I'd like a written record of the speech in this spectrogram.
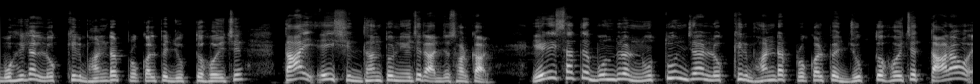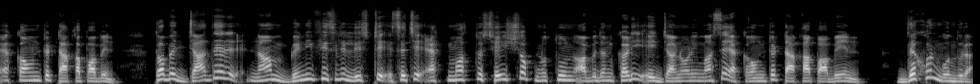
মহিলা লক্ষ্মীর ভাণ্ডার প্রকল্পে যুক্ত হয়েছে, তাই এই সিদ্ধান্ত নিয়েছে রাজ্য সরকার। এরই সাথে বন্ধুরা, নতুন যারা লক্ষ্মীর ভাণ্ডার প্রকল্পে যুক্ত হয়েছে, তারাও অ্যাকাউন্টে টাকা পাবেন। তবে যাদের নাম বেনিফিশিয়ারি লিস্টে এসেছে, একমাত্র সেই সব নতুন আবেদনকারী এই জানুয়ারি মাসে অ্যাকাউন্টে টাকা পাবেন। দেখুন বন্ধুরা,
